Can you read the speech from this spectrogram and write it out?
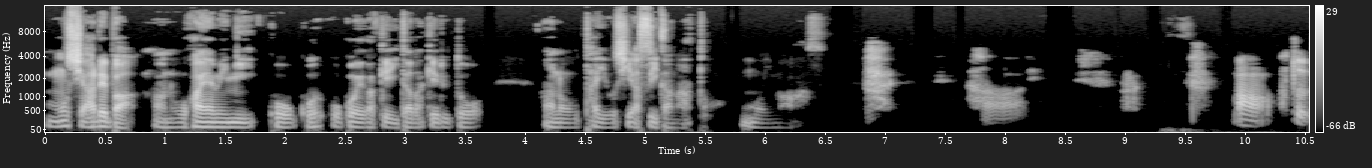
もしあれば、あの、お早めに、こう、お声掛けいただけると、あの、対応しやすいかなと思います。まあ、あと、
